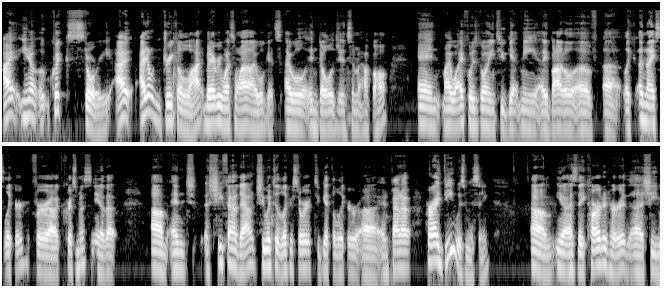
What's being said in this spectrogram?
I, you know, quick story. I I don't drink a lot, but every once in a while I will get I will indulge in some alcohol. And my wife was going to get me a bottle of uh, like a nice liquor for uh, Christmas. You know that. Um, and she found out she went to the liquor store to get the liquor uh, and found out her ID was missing. Um, you know, as they carded her, uh, she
